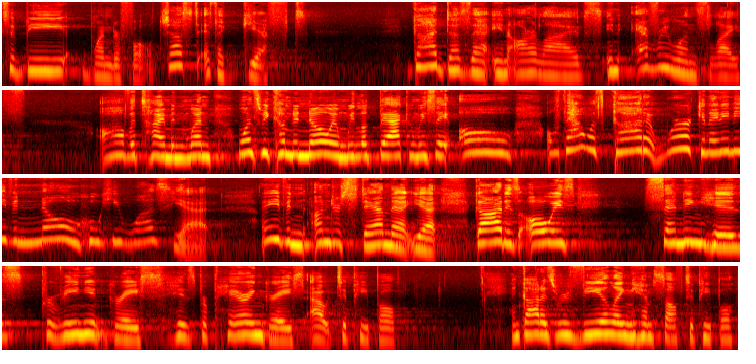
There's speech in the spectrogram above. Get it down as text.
to be wonderful, just as a gift. God does that in our lives, in everyone's life, all the time. And when once we come to know Him, we look back and we say, oh, oh, that was God at work, and I didn't even know who He was yet. I didn't even understand that yet. God is always sending His prevenient grace, His preparing grace out to people. And God is revealing Himself to people,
